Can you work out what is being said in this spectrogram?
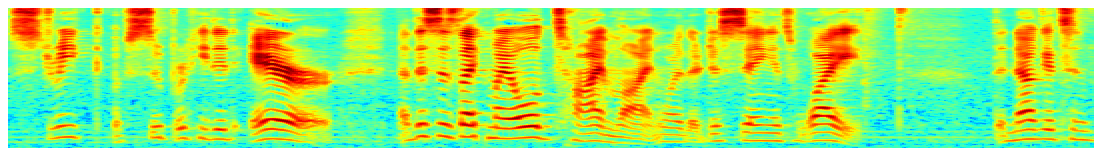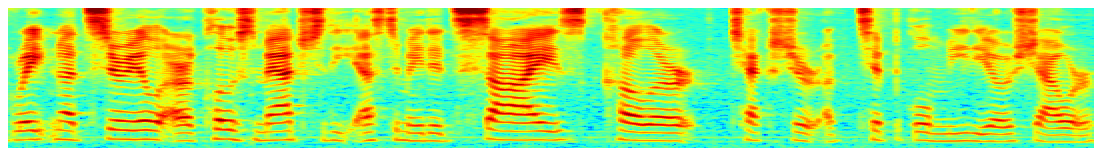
streak of superheated air. Now, this is like my old timeline where they're just saying it's white. The nuggets and grape nut cereal are a close match to the estimated size, color, texture of typical meteor shower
